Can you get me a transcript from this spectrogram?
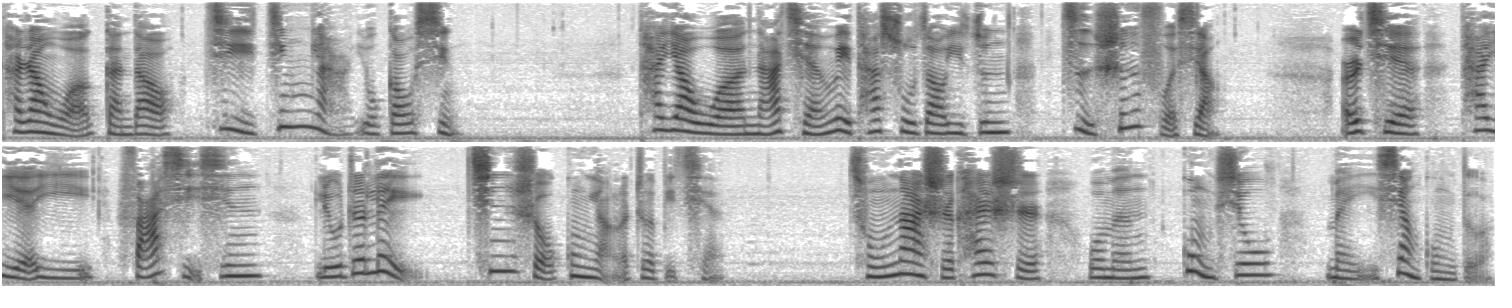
他让我感到既惊讶又高兴。他要我拿钱为他塑造一尊自身佛像，而且他也以法喜心流着泪。亲手供养了这笔钱，从那时开始，我们共修每一项功德，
